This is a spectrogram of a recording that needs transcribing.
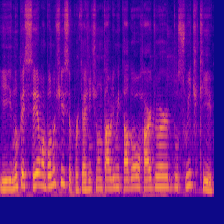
E no PC é uma boa notícia, porque a gente não tá limitado ao hardware do Switch, que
